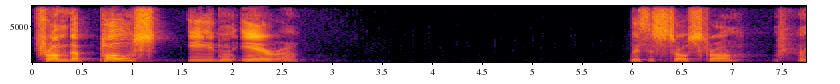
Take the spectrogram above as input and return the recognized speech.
From the post Eden era, this is so strong.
